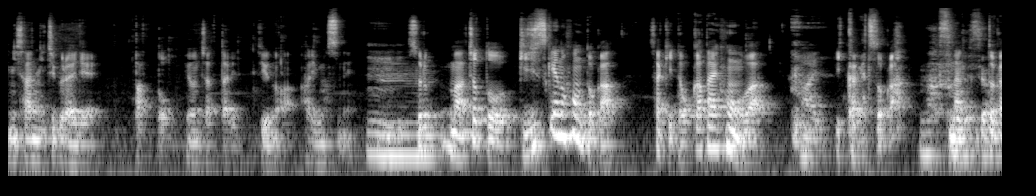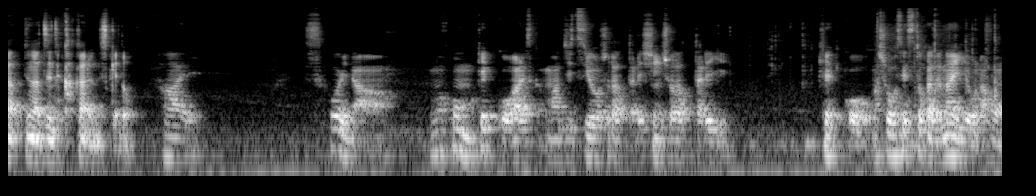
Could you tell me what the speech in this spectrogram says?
う2、3日ぐらいでパッと読んじゃったりっていうのはありますね。うん。それ、まあちょっと技術系の本とか、さっき言ったお堅い本ははい。1ヶ月とか、まあそうですよ、とかっていうのは全然かかるんですけど、はい。すごいなこの本結構あれですか、まあ実用書だったり、新書だったり、結構、まあ小説とかじゃないような本。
